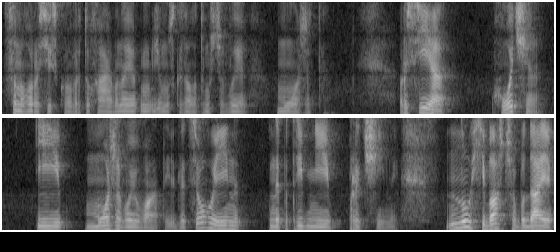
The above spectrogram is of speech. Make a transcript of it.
самого російського вертухая. Вона йому сказала, тому що ви можете. Росія хоче і може воювати. І для цього їй не, не потрібні причини. Ну, хіба що бодай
